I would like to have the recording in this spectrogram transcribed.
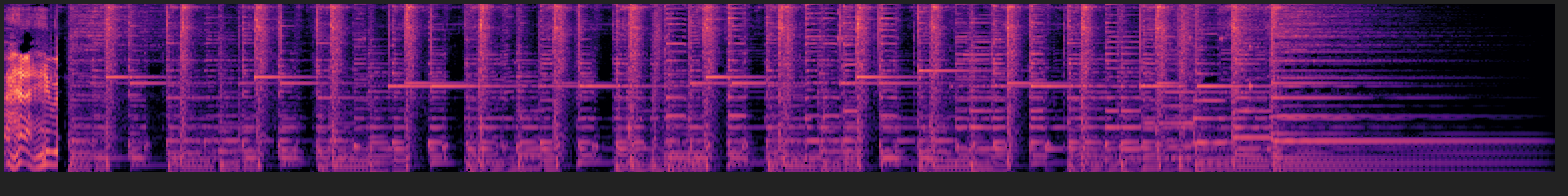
he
